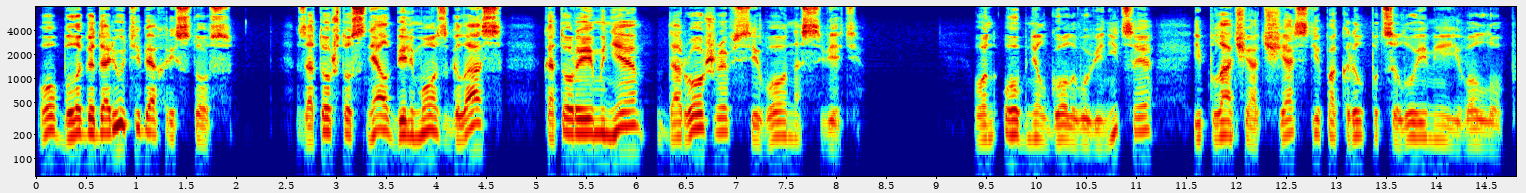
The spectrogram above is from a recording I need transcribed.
«О, благодарю тебя, Христос, за то, что снял бельмо с глаз, которые мне дороже всего на свете». Он обнял голову Вениция и, плача от счастья, покрыл поцелуями его лоб.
